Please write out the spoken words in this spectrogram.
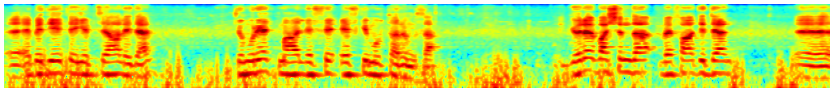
e, ebediyete irtihal eden Cumhuriyet Mahallesi eski muhtarımıza, görev başında vefat eden e,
